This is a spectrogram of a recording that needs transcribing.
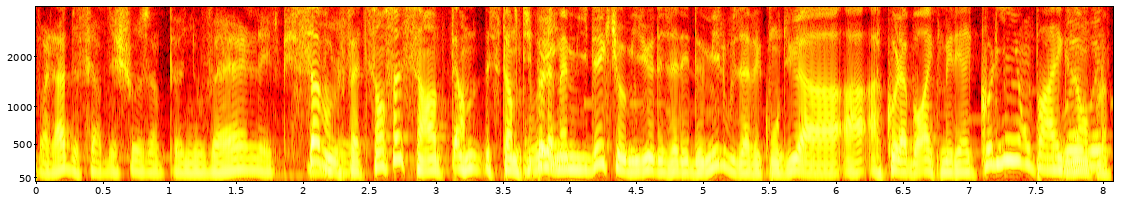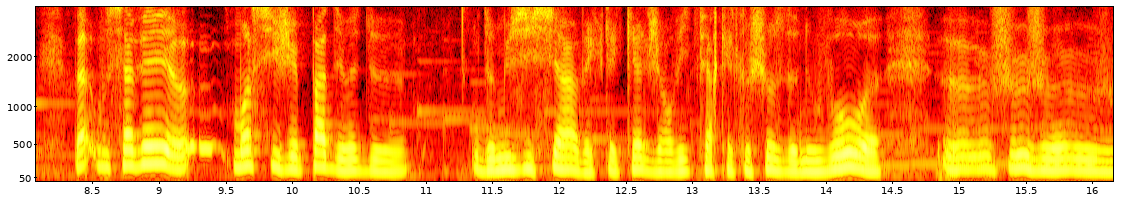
voilà, de faire des choses un peu nouvelles. Et puis, Ça, vous le faites sans cesse. C'est un, un- c'est un petit peu la même idée qui, au milieu des années 2000, vous avez conduit à, à- à collaborer avec Médéric Collignon, par exemple. oui. Bah, vous savez, moi, si j'ai pas de, de, de musiciens avec lesquels j'ai envie de faire quelque chose de nouveau, euh, euh, je, je-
